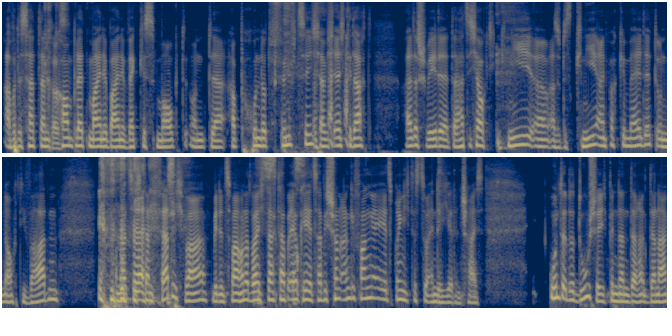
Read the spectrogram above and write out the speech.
Aber das hat dann Krass. komplett meine Beine weggesmoked und äh, ab 150 habe ich echt gedacht, alter Schwede, da hat sich auch die Knie, äh, also das Knie einfach gemeldet und auch die Waden. Und als ich dann fertig war mit den 200, weil ich dachte, okay, jetzt habe ich schon angefangen, ey, jetzt bringe ich das zu Ende hier, den Scheiß. Unter der Dusche, ich bin dann da- danach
